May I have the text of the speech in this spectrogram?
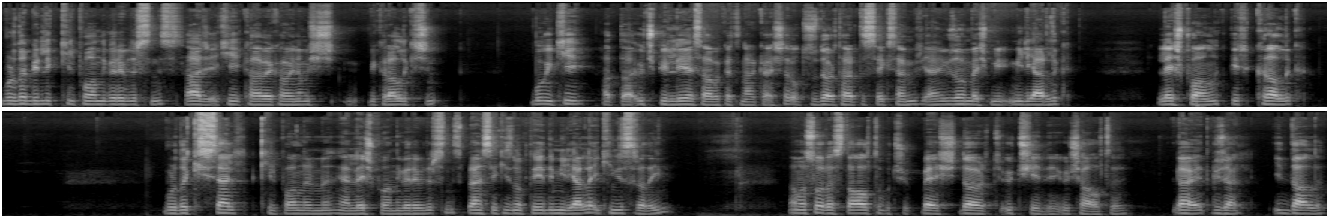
Burada birlik kill puanını görebilirsiniz. Sadece 2 KVK oynamış bir krallık için. Bu iki hatta 3 birliği hesaba katın arkadaşlar. 34 artı 81 yani 115 mi- milyarlık leş puanlık bir krallık. Burada kişisel kill puanlarını yani leş puanını görebilirsiniz. Ben 8.7 milyarla ikinci sıradayım. Ama sonrası da 6.5, 5, 4, 3, 7, 3, 6. Gayet güzel, iddialı.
